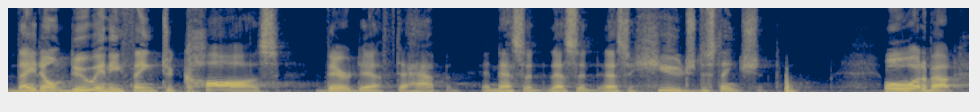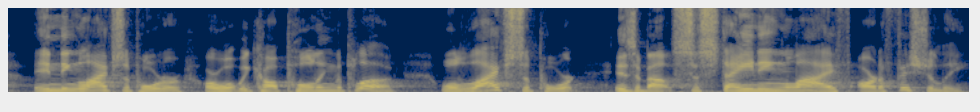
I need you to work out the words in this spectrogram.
They don't do anything to cause their death to happen. And that's a that's a that's a huge distinction. Well, what about ending life support or, or what we call pulling the plug? Well, life support is about sustaining life artificially.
